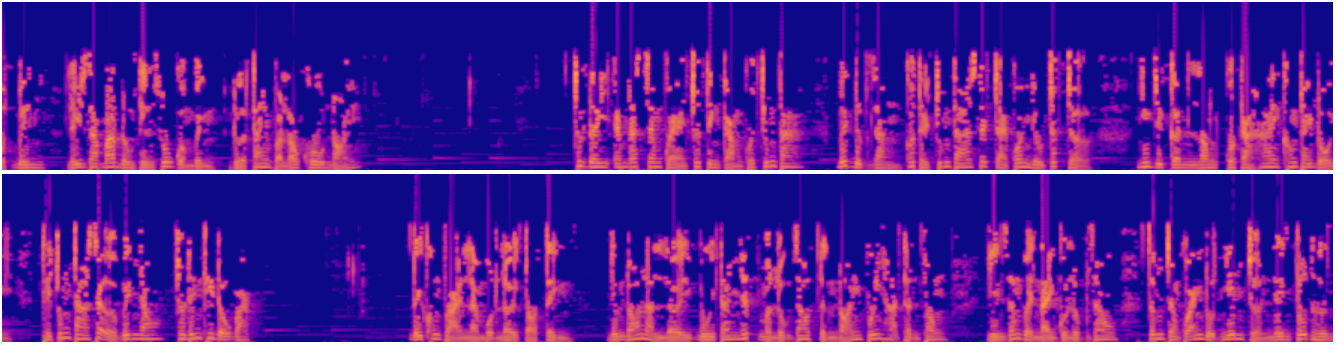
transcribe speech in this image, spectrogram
một bên, Lấy ra ba đồng tiền xu của mình, Rửa tay và lau khô, nói. Trước đây em đã xem quẻ cho tình cảm của chúng ta, Biết được rằng có thể chúng ta sẽ trải qua nhiều trắc trở. Nhưng chỉ cần lòng của cả hai không thay đổi, Thì chúng ta sẽ ở bên nhau cho đến khi đầu bạc. Đây không phải là một lời tỏ tình, Nhưng đó là lời bùi tai nhất mà Lục Giao từng nói với Hạ Thần Phong. Nhìn dáng vẻ này của Lục Giao, Tâm trạng của anh đột nhiên trở nên tốt hơn.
